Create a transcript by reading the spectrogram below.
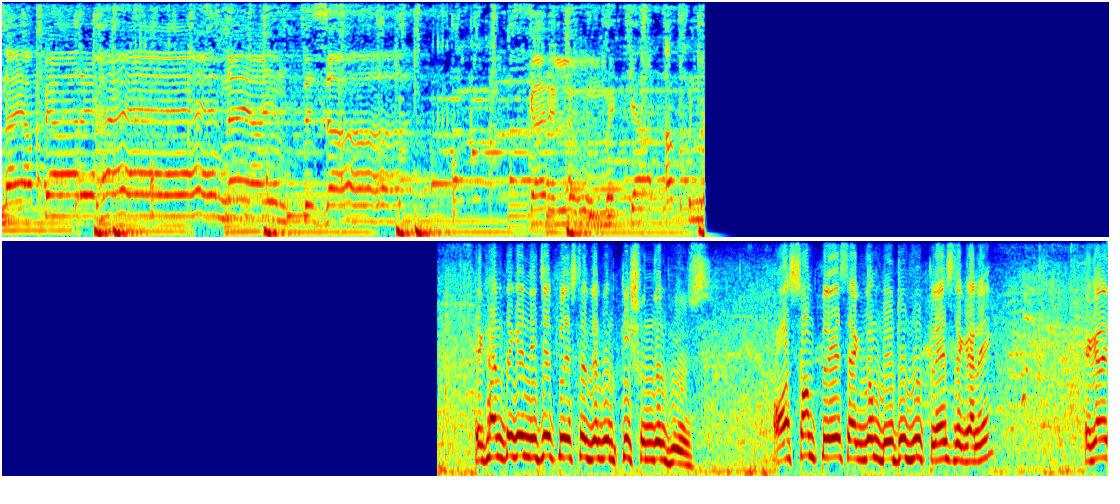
नया प्यार है नया इंतजार कर लूं मैं क्या अपना এখান থেকে নিচের প্লেসটা দেখুন কি সুন্দর ভিউজ অসম প্লেস একদম বিউটিফুল প্লেস এখানে। এখানে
